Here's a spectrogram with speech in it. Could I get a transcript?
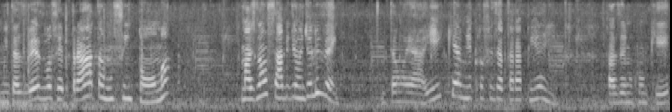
muitas vezes você trata um sintoma, mas não sabe de onde ele vem. Então é aí que a microfisioterapia entra, fazendo com que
